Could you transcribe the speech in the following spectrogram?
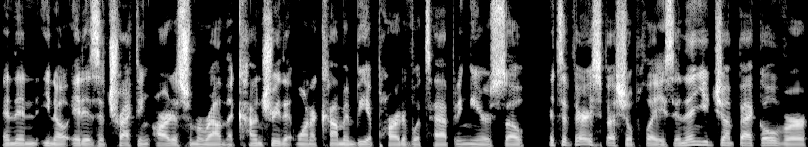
and then you know it is attracting artists from around the country that want to come and be a part of what's happening here. So it's a very special place. And then you jump back over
